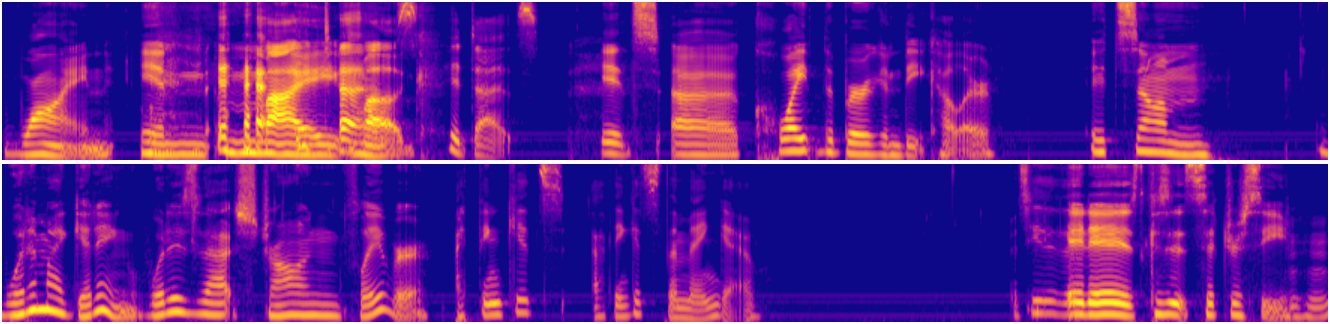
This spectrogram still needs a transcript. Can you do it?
wine in my It mug. It does. It's uh quite the burgundy color. It's um what am I getting? What is that strong flavor? I think it's. I think it's the mango. It's either the. It is cuz it's citrusy. hmm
